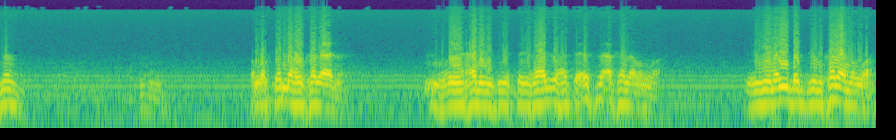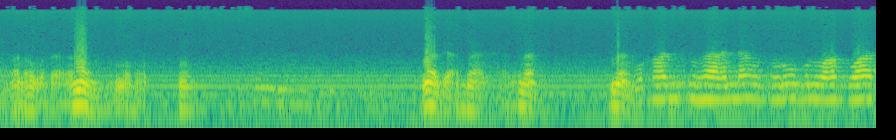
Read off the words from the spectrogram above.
نعم. الله سماه كلاما وإن أحد في استغفاره حتى يسمع كلام الله. يريدون أن يبدلوا كلام الله سبحانه وتعالى. نعم. الله نعم. نعم. نعم. نعم. وخامسها أنه حروف وأصوات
